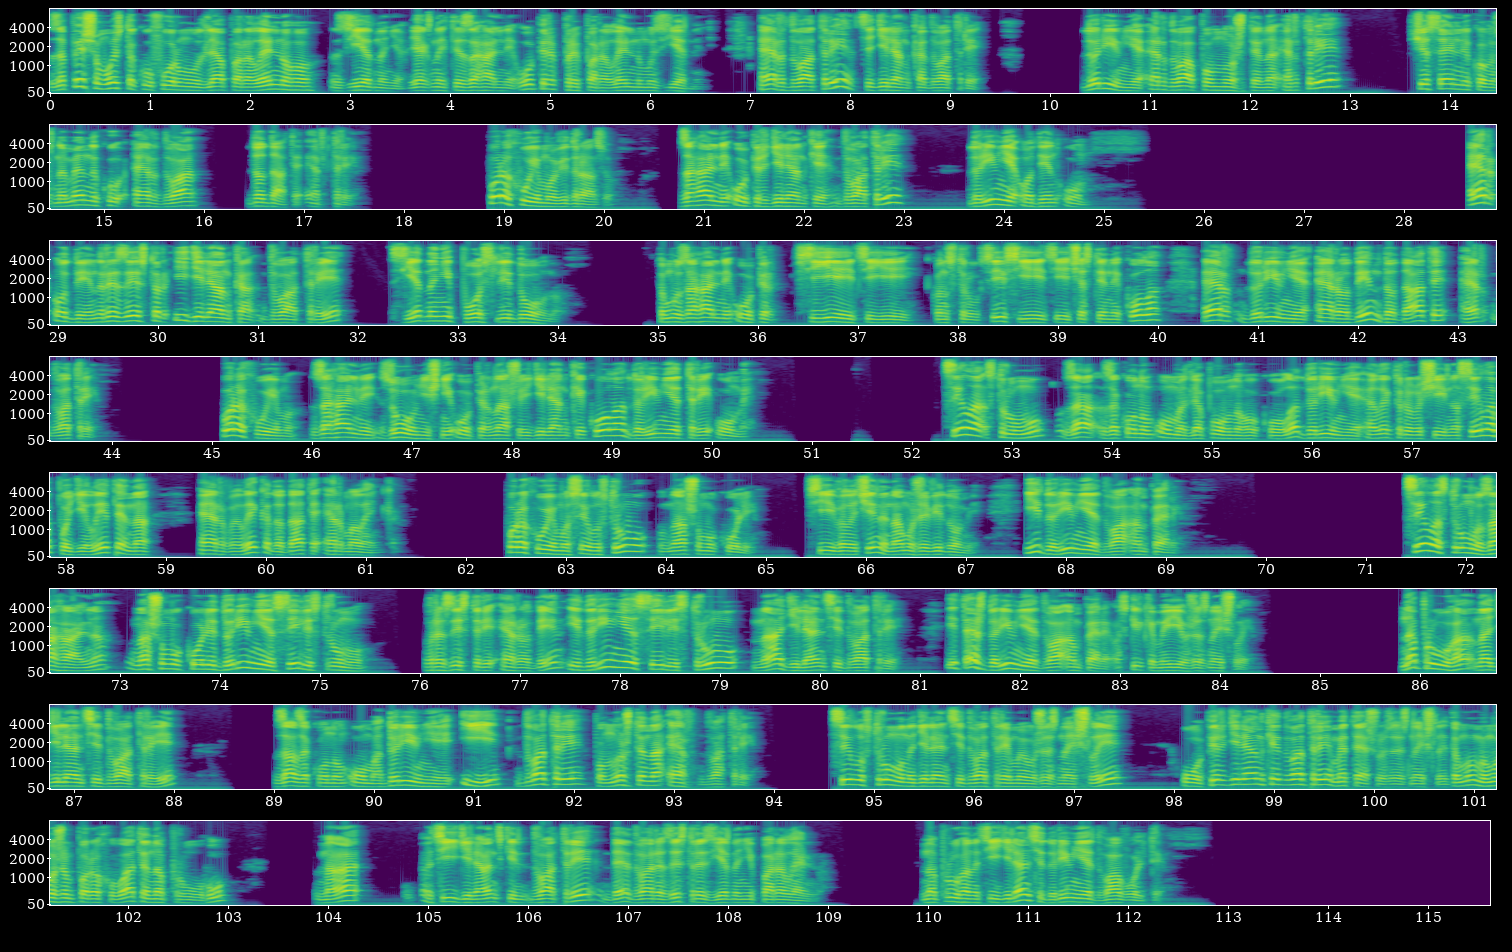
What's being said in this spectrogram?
Запишемо ось таку формулу для паралельного з'єднання, як знайти загальний опір при паралельному з'єднанні. R23 це ділянка 2,3, дорівнює R2 помножити на R3 в чисельнику в знаменнику R2 додати R3. Порахуємо відразу. Загальний опір ділянки 2,3 дорівнює 1 Ом. R1 резистор і ділянка 2,3 з'єднані послідовно. Тому загальний опір всієї цієї конструкції, всієї цієї частини кола R дорівнює R1 додати R23. Порахуємо, загальний зовнішній опір нашої ділянки кола дорівнює 3 Оми. Сила струму за законом Ома для повного кола дорівнює електрорушійна сила поділити на R велике додати R маленьке. Порахуємо силу струму в нашому колі. Всі величини нам уже відомі. І дорівнює 2 А. Сила струму загальна в нашому колі дорівнює силі струму в резисторі R1 і дорівнює силі струму на ділянці 2,3 і теж дорівнює 2 А, оскільки ми її вже знайшли. Напруга на ділянці 2,3 за законом Ома дорівнює І 2,3 помножити на R 2,3. Силу струму на ділянці 2,3 ми вже знайшли. опір ділянки 2,3 ми теж вже знайшли. Тому ми можемо порахувати напругу на цій ділянці 2,3, де два резистори з'єднані паралельно. Напруга на цій ділянці дорівнює 2 вольти.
